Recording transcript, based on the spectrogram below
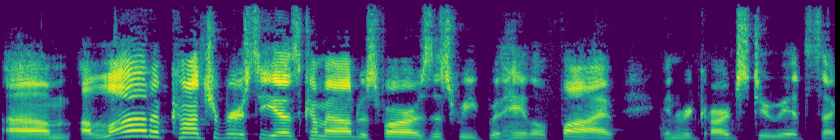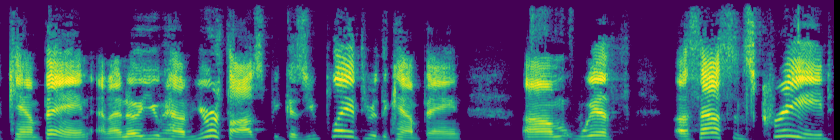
Um, a lot of controversy has come out as far as this week with Halo 5 in regards to its uh, campaign, and I know you have your thoughts because you played through the campaign. Um, with Assassin's Creed,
